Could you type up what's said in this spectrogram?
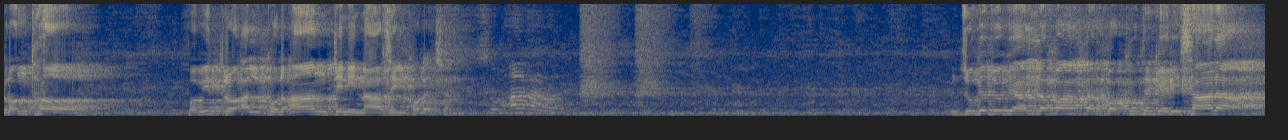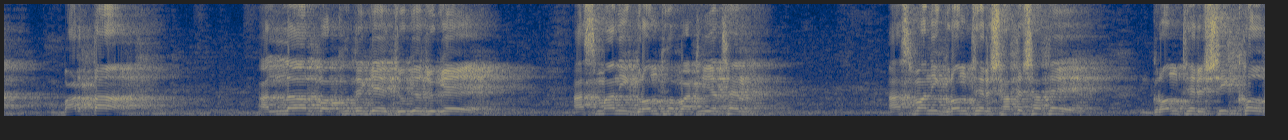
গ্রন্থ পবিত্র আল কোরআন তিনি নাজিল করেছেন। যুগে যুগে আল্লাহ পাক তার পক্ষ থেকে রিসালা, বার্তা আল্লাহর পক্ষ থেকে যুগে যুগে আসমানি গ্রন্থ পাঠিয়েছেন। আসমানি গ্রন্থের সাথে সাথে গ্রন্থের শিক্ষক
